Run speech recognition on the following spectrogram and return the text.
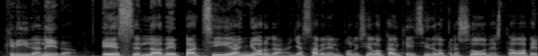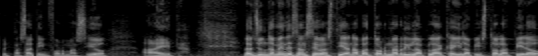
cridanera. És la de Pachi Anyorga, ja saben, el policia local que així de la presó on estava per passar informació a ETA. L'Ajuntament de Sant Sebastià anava a tornar-li la placa i la pistola, però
